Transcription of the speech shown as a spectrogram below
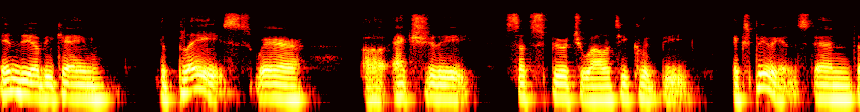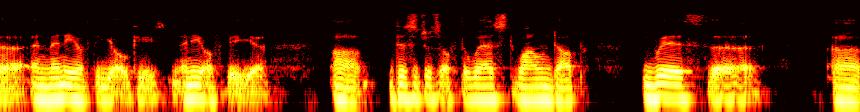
India became the place where uh, actually such spirituality could be experienced. And, uh, and many of the yogis, many of the uh, uh visitors of the West wound up with, uh, uh,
